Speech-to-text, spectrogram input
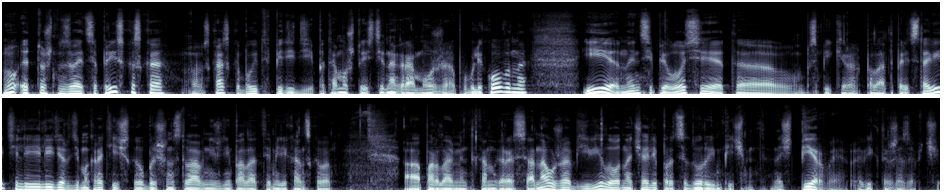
Ну, это то, что называется присказка. Э, сказка будет впереди, потому что и стенограмма уже опубликована. И Нэнси Пелоси, это спикер Палаты представителей и лидер демократического большинства в Нижней Палате американского а, парламента Конгресса, она уже объявила о начале процедуры импичмента. Значит, первое, Виктор Жазович,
